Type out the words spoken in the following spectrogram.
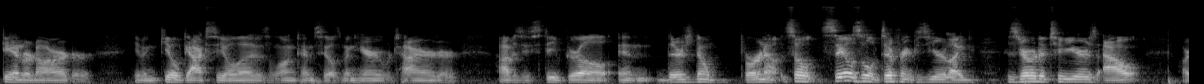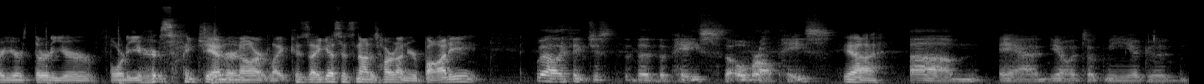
Dan Renard or even Gil Gaxiola, who's a longtime salesman here, retired, or obviously Steve Grill, and there's no burnout. So sales a little different because you're like zero to two years out, or you're 30 or 40 years, like Dan Sure. Renard. Like, because I guess it's not as hard on your body. Well, I think just the the pace, the overall pace, Yeah, um, and you know, it took me a good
